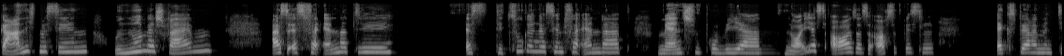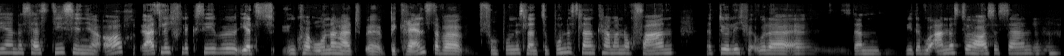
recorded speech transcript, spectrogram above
gar nicht mehr sehen und nur mehr schreiben also es verändert die, es, die Zugänge sind verändert, Menschen probieren Neues aus, also auch so ein bisschen experimentieren. Das heißt, die sind ja auch örtlich flexibel, jetzt in Corona halt äh, begrenzt, aber von Bundesland zu Bundesland kann man noch fahren, natürlich, oder äh, dann wieder woanders zu Hause sein. Mhm.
